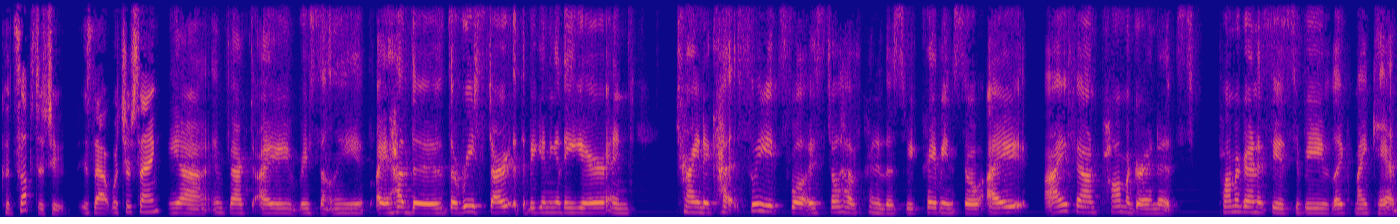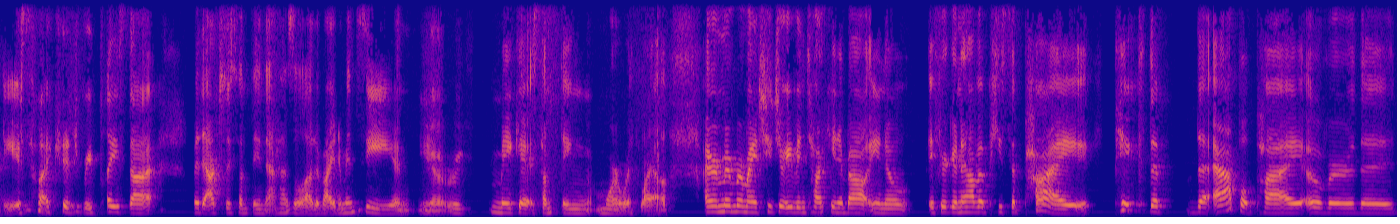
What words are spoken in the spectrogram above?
could substitute. Is that what you're saying? Yeah. In fact, I recently I had the the restart at the beginning of the year and trying to cut sweets well i still have kind of the sweet cravings so i i found pomegranates pomegranate seeds to be like my candy so i could replace that with actually something that has a lot of vitamin c and you know re- make it something more worthwhile. I remember my teacher even talking about you know if you're going to have a piece of pie pick the the apple pie over the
